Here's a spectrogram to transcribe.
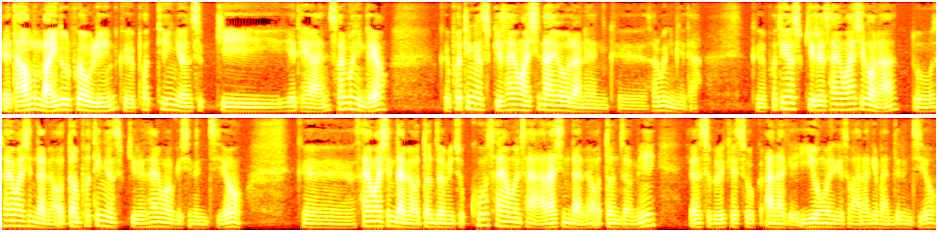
네, 다음은 마인드 골프가 올린 그 퍼팅 연습기에 대한 설문인데요. 그 퍼팅 연습기 사용하시나요? 라는 그 설문입니다. 그 퍼팅 연습기를 사용하시거나 또 사용하신다면 어떤 퍼팅 연습기를 사용하고 계시는지요. 그 사용하신다면 어떤 점이 좋고 사용을 잘 안 하신다면 어떤 점이 연습을 계속 안 하게 이용을 계속 안 하게 만드는지요.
